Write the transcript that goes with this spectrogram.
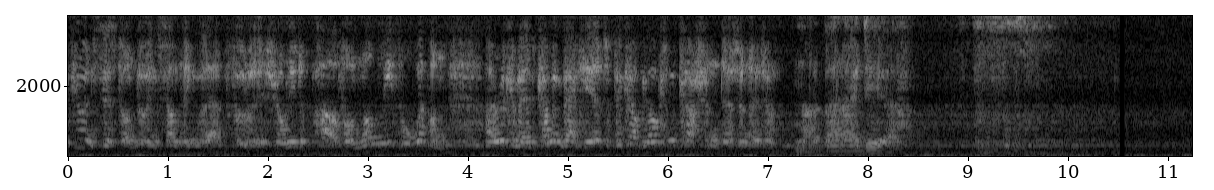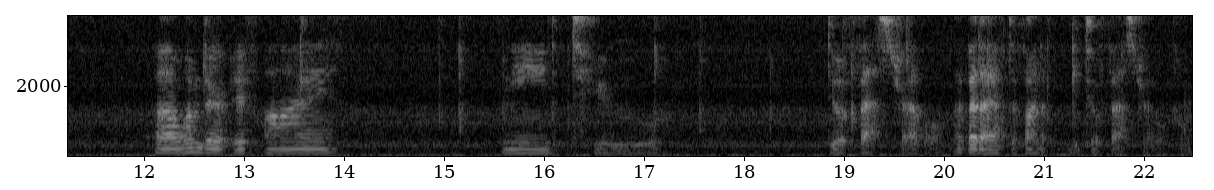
If you insist on doing something that foolish, you'll need a powerful, non-lethal weapon. I recommend coming back here to pick up your concussion detonator. Not a bad idea. I wonder if I need to do a fast travel. I bet I have to find a get to a fast travel point.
